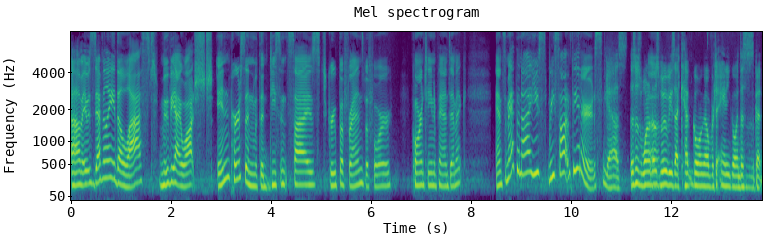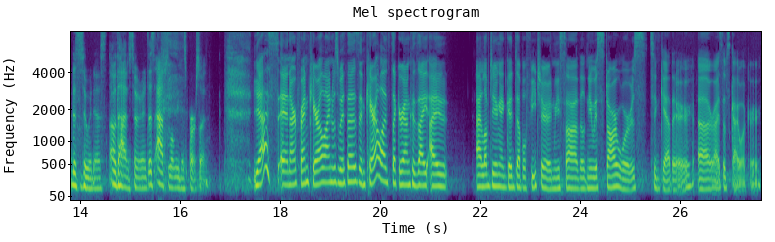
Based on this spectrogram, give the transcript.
Um, it was definitely the last movie I watched in person with a decent sized group of friends before quarantine and pandemic. And Samantha and I, you, we saw it in theaters. Yes, this is one of those um, movies I kept going over to Annie, going, "This is good. This is who it is. Oh, that is who it is. It's absolutely this person." Yes, and our friend Caroline was with us, and Caroline stuck around because I, I I love doing a good double feature, and we saw the newest Star Wars together, uh, Rise of Skywalker.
